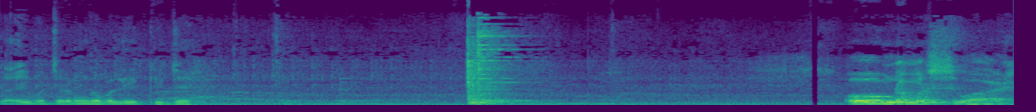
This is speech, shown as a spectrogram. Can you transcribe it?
जय बजरंग बली की जय। ओम नम शिवाय।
